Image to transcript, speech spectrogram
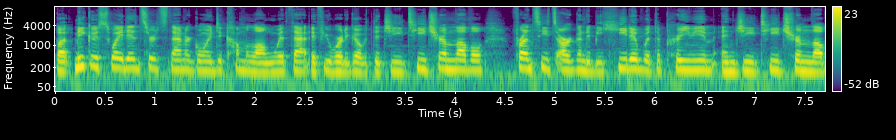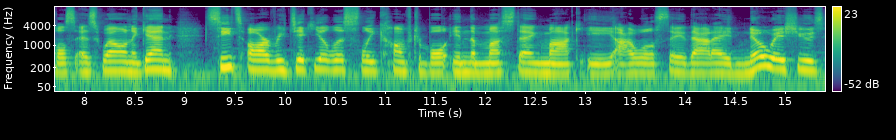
But Miko suede inserts then are going to come along with that if you were to go with the GT trim level. Front seats are going to be heated with the premium and GT trim levels as well. And again, seats are ridiculously comfortable in the Mustang Mach-E. I will say that I had no issues.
